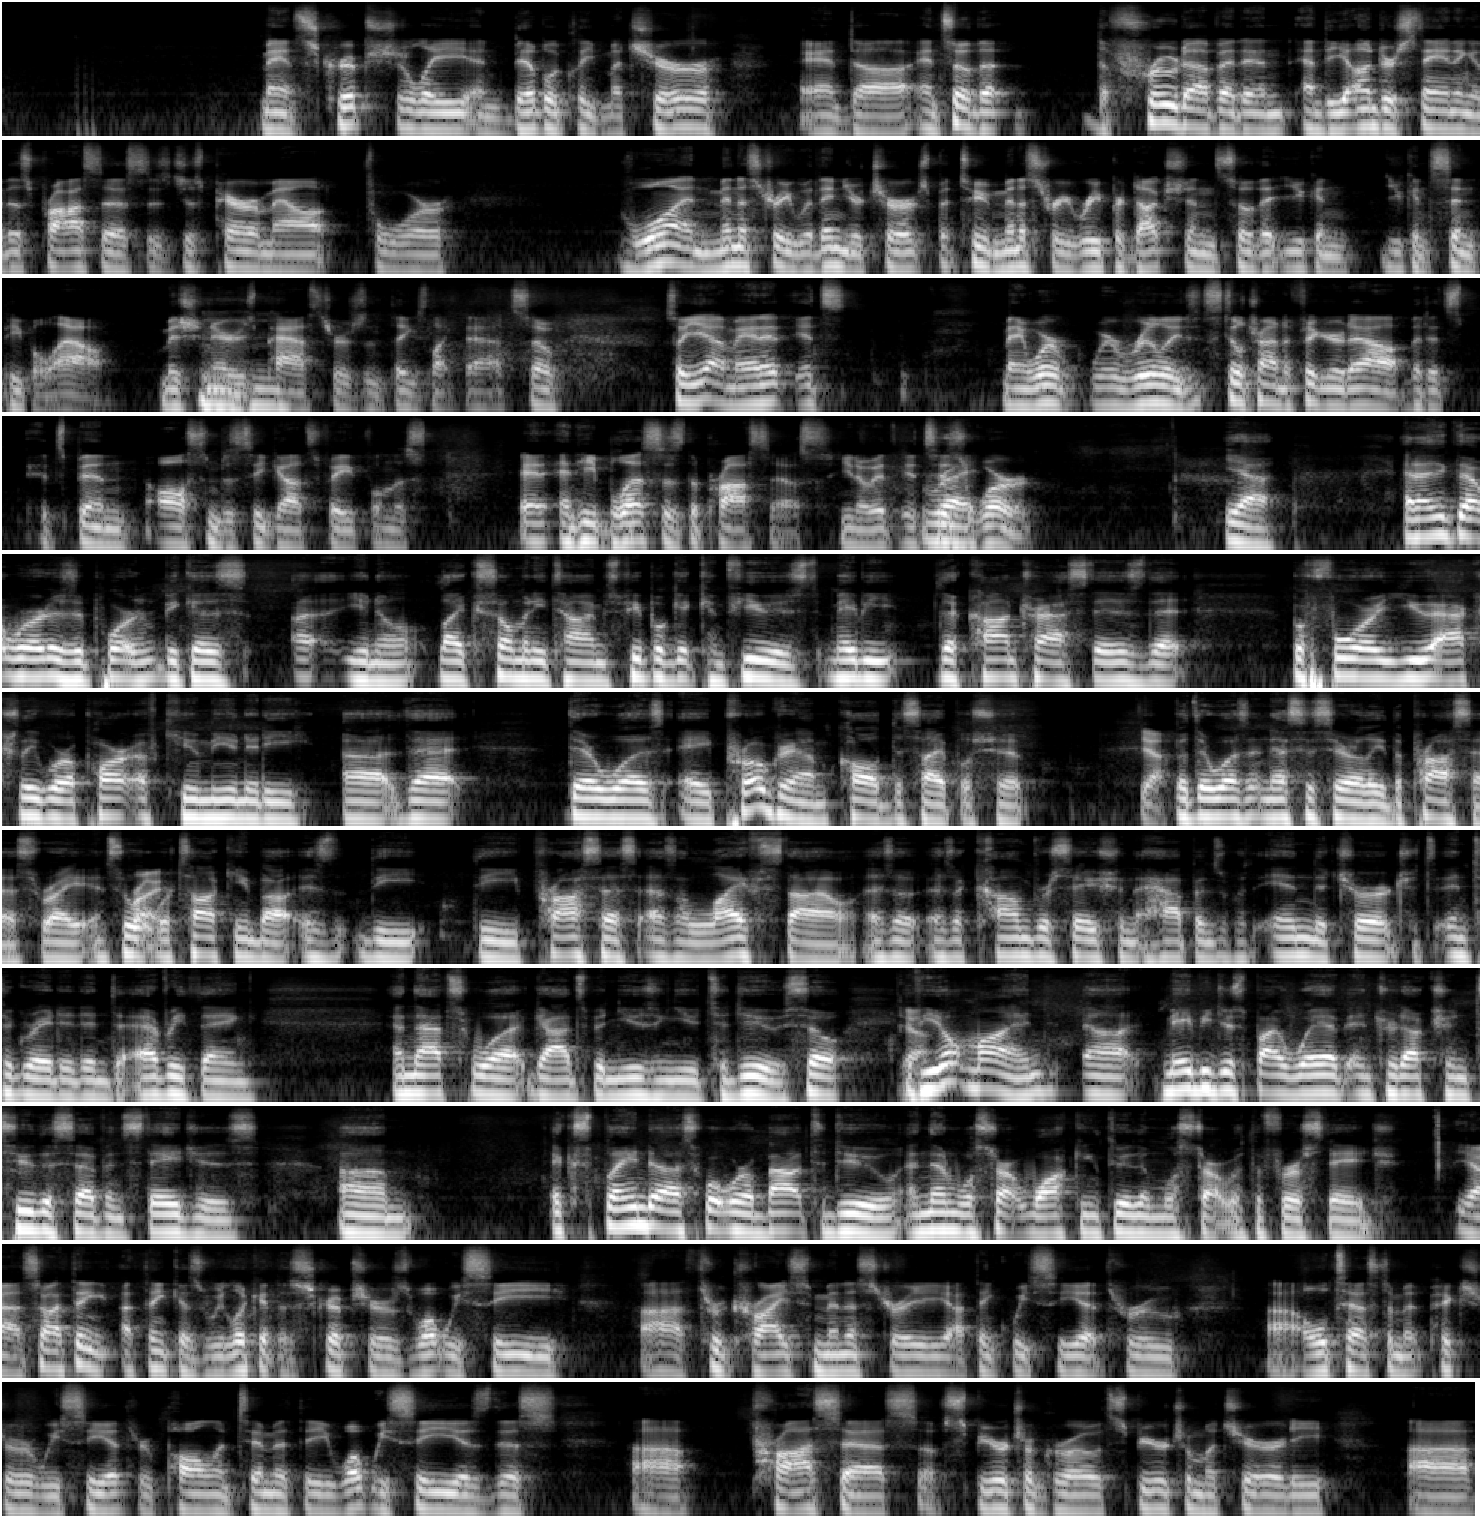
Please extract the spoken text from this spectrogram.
man, scripturally and biblically mature, and uh, and so the the fruit of it and, and the understanding of this process is just paramount for one ministry within your church, but two ministry reproduction, so that you can you can send people out, missionaries, mm-hmm. pastors, and things like that. So, so yeah, man, it, it's man, we're we're really still trying to figure it out, but it's it's been awesome to see God's faithfulness, and, and He blesses the process. You know, it, it's right. His word. Yeah. And I think that word is important because, uh, you know, like so many times people get confused. Maybe the contrast is that before you actually were a part of community, uh, that there was a program called discipleship, yeah. but there wasn't necessarily the process, right? And so what right. we're talking about is the the process as a lifestyle, as a as a conversation that happens within the church. It's integrated into everything, and that's what God's been using you to do. So, yeah. if you don't mind, uh, maybe just by way of introduction to the seven stages. Um, explain to us what we're about to do, and then we'll start walking through them. We'll start with the first stage. Yeah, so I think I think as we look at the scriptures, what we see uh, through Christ's ministry. I think we see it through uh, Old Testament picture. We see it through Paul and Timothy. What we see is this uh, process of spiritual growth, spiritual maturity, uh,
